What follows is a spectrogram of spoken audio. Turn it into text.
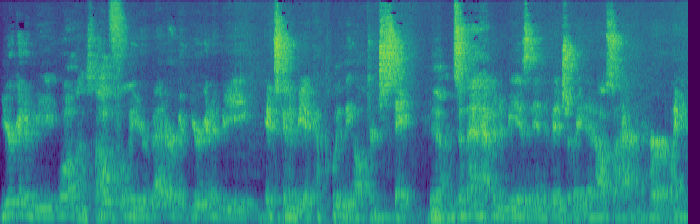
you're going to be well hopefully you're better but you're going to be it's going to be a completely altered state Yeah. and so that happened to me as an individual and it also happened to her like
